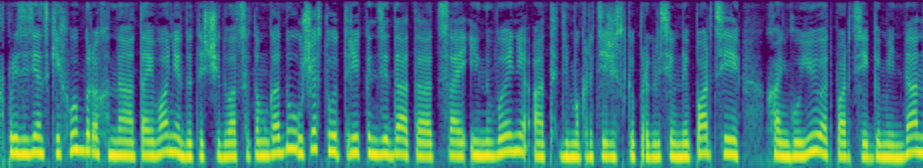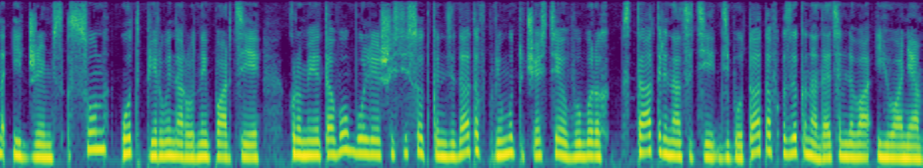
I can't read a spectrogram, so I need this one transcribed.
в президентских выборах на Тайване в 2020 году участвуют три кандидата Цай Инвэнь от Демократической прогрессивной партии, Хань Гую от партии Гаминьдан и Джеймс Сун от Первой народной партии. Кроме того, более 600 кандидатов примут участие в выборах 113 депутатов законодательного юаня.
